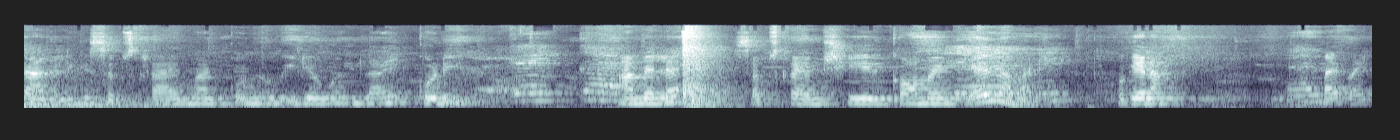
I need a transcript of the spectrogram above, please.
ಚಾನಲ್ಗೆ ಸಬ್ಸ್ಕ್ರೈಬ್ ಮಾಡಿಕೊಂಡು ವಿಡಿಯೋಗೆ ಲೈಕ್ ಕೊಡಿ. ಆಮೇಲೆ ಸಬ್ಸ್ಕ್ರೈಬ್ ಶೇರ್ ಕಾಮೆಂಟ್ ಎಲ್ಲ ಮಾಡಿ. ಓಕೆನಾ ಬಾಯ್ ಬಾಯ್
